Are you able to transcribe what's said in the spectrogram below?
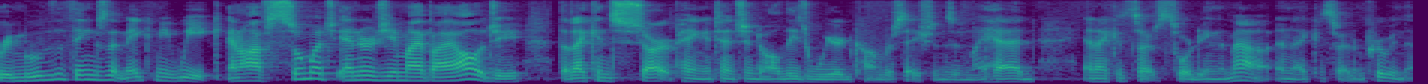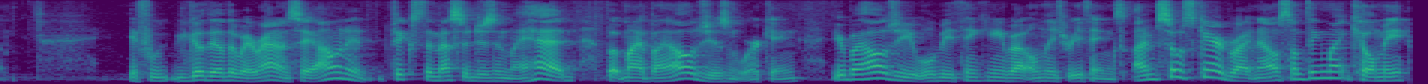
remove the things that make me weak, and I'll have so much energy in my biology that I can start paying attention to all these weird conversations in my head and I can start sorting them out and I can start improving them if we go the other way around and say, I want to fix the messages in my head, but my biology isn't working, your biology will be thinking about only three things. I'm so scared right now, something might kill me.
